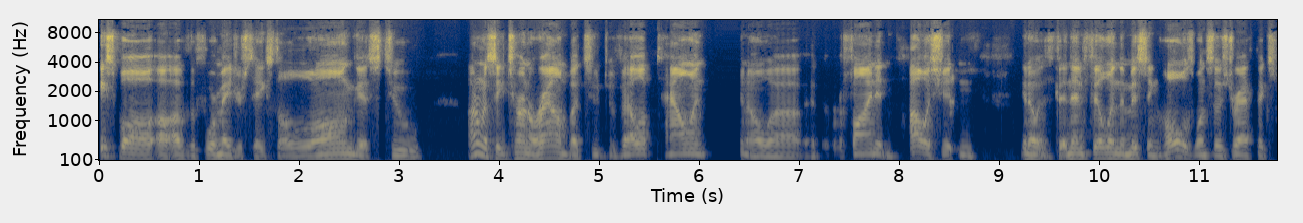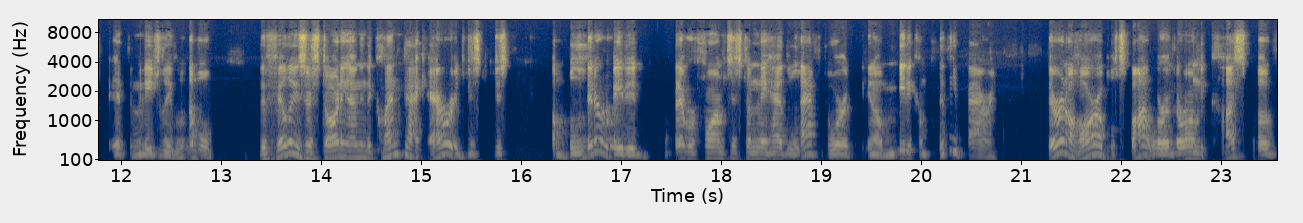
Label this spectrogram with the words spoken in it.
Baseball uh, of the four majors takes the longest to I don't want to say turn around, but to develop talent, you know, uh, refine it and polish it, and you know, and then fill in the missing holes once those draft picks hit the major league level. The Phillies are starting. I mean, the Klentak era just just obliterated whatever farm system they had left, or you know, made it completely barren. They're in a horrible spot where they're on the cusp of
